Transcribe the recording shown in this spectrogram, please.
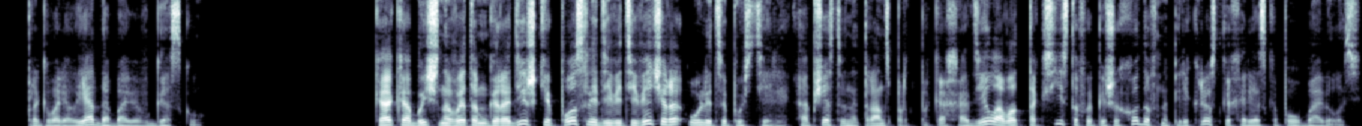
— проговорил я, добавив газку. Как обычно в этом городишке, после девяти вечера улицы пустели. Общественный транспорт пока ходил, а вот таксистов и пешеходов на перекрестках резко поубавилось.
